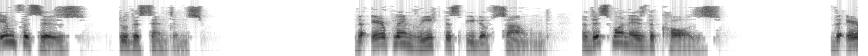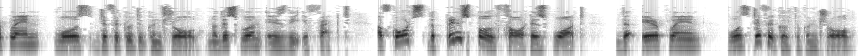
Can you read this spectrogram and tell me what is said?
emphasis to the sentence. The airplane reached the speed of sound. Now, this one is the cause. The airplane was difficult to control. Now, this one is the effect. Of course, the principal thought is what? The airplane was difficult to control.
